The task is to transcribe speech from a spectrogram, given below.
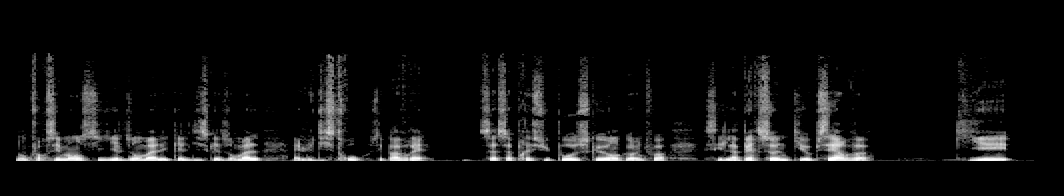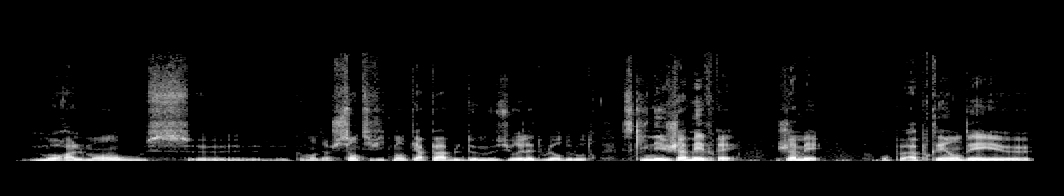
Donc forcément, si elles ont mal et qu'elles disent qu'elles ont mal, elles le disent trop. C'est pas vrai. Ça, ça présuppose que, encore une fois, c'est la personne qui observe qui est moralement ou comment dire, scientifiquement capable de mesurer la douleur de l'autre. Ce qui n'est jamais vrai. Jamais. On peut appréhender euh,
